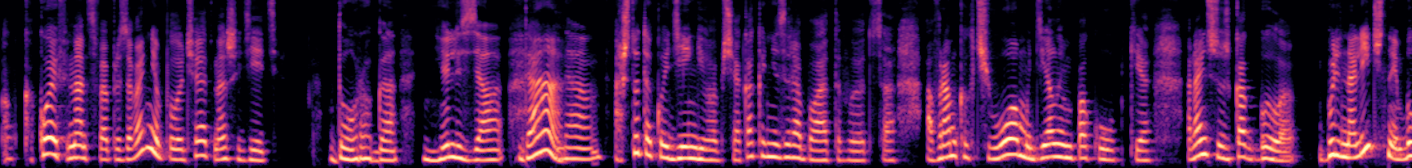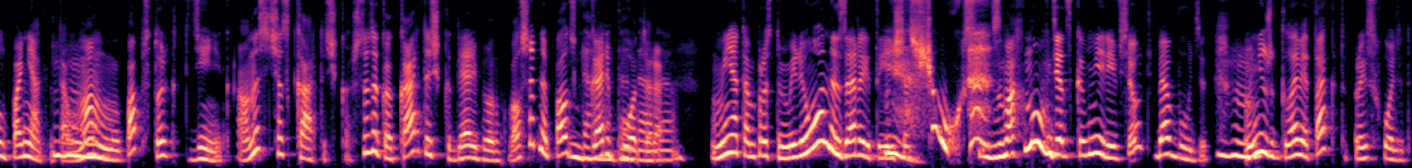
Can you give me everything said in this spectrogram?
А Какое финансовое образование получают наши дети? Дорого, нельзя. Да. Да. А что такое деньги вообще? Как они зарабатываются? А в рамках чего мы делаем покупки? Раньше же как было? Были наличные, было понятно, там у Мгм. мамы и папы столько-то денег. А у нас сейчас карточка. Что такое карточка для ребенка? Волшебная палочка Да, Гарри да, да, Поттера. да. У меня там просто миллионы зарыты, я сейчас щух, взмахну в детском мире, и все у тебя будет. У них же в голове так это происходит.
